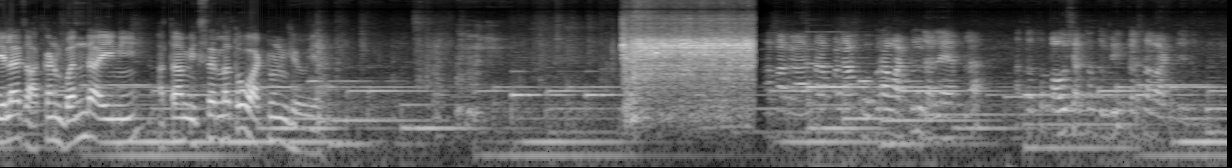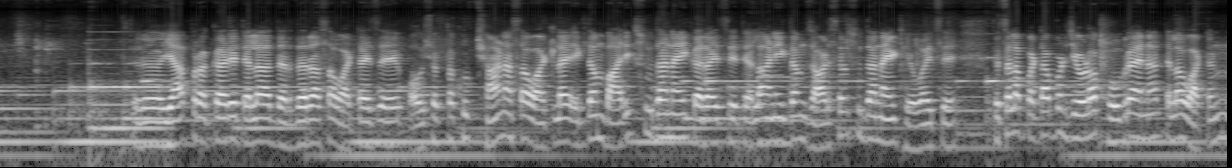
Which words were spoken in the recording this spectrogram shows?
केला झाकण बंद आईनी. आता मिक्सरला तो वाटून घेऊया. हा बघा आता आपण हा खोबरा वाटून झालाय आपला. आता तो पाहू शकता तुम्ही कसा वाटतोय. तर या प्रकारे त्याला दरदरा असा वाटायचा आहे पाहू शकता खूप छान असा वाटलाय. एकदम बारीक सुद्धा नाही करायचंय त्याला आणि एकदम जाडसर सुद्धा नाही ठेवायचंय तर चला पटापट जेवढा खोबरा आहे ना त्याला वाटण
